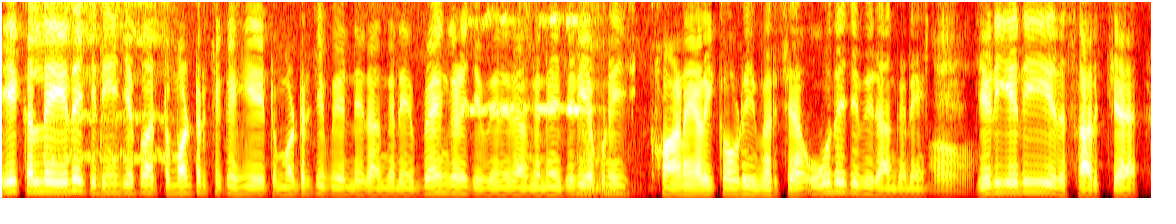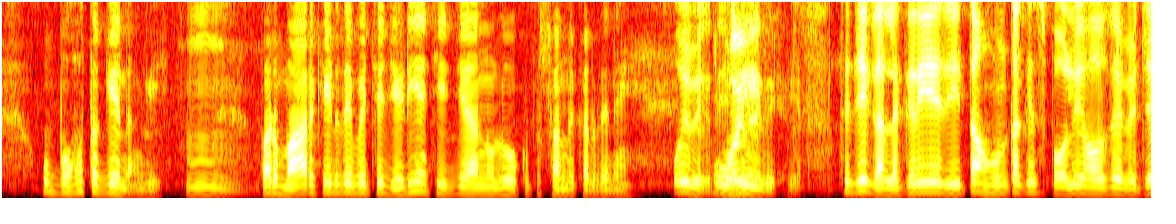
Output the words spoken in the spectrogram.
ਇਹ ਇਕੱਲੇ ਇਹਦੇ 'ਚ ਨਹੀਂ ਜੇ ਆਪਾਂ ਟਮਾਟਰ 'ਚ ਕਹੀਏ ਟਮਾਟਰ 'ਚ ਵੀ ਇੰਨੇ ਰੰਗ ਨੇ ਬੈਂਗਣ 'ਚ ਵੀ ਇੰਨੇ ਰੰਗ ਨੇ ਜਿਹੜੀ ਆਪਣੀ ਖਾਣੇ ਵਾਲੀ ਕੌੜੀ ਮਿਰਚ ਹੈ ਉਹਦੇ 'ਚ ਵੀ ਰੰਗ ਨੇ। ਜਿਹੜੀ ਇਹਦੀ ਰਿਸਰਚ ਹੈ ਉਹ ਬਹੁਤ ਅੱਗੇ ਹੂੰ। ਪਰ ਮਾਰਕੀਟ ਦੇ ਵਿੱਚ ਜਿਹੜੀਆਂ ਚੀਜ਼ਾਂ ਨੂੰ ਲੋਕ ਪਸੰਦ ਕਰਦੇ ਨੇ ਉਹ ਹੀ ਵਿਕਦੀ ਹੈ। ਉਹੀ ਵਿਕਦੀਆਂ ਤੇ ਜੇ ਗੱਲ ਕਰੀਏ ਜੀ ਤਾਂ ਹੁਣ ਤੱਕ ਇਸ ਪੋਲੀ ਹਾਊਸ ਦੇ ਵਿੱਚ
